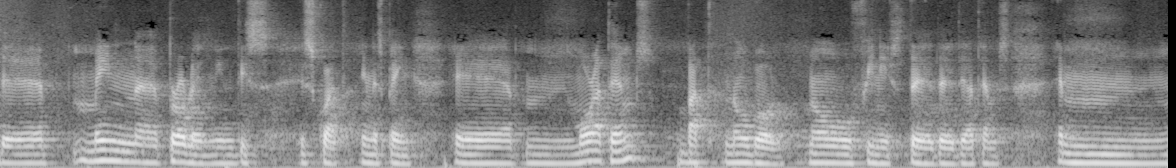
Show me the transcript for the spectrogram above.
the main uh, problem in this squad in Spain. Uh, mm, more attempts, but no goal, no finish the the, the attempts. Um,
